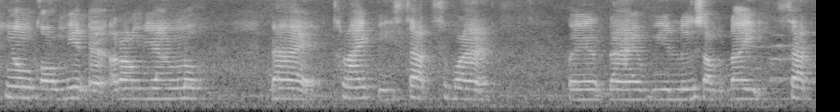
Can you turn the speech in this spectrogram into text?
ខ្ញុំក៏មានអារម្មណ៍យ៉ាងនោះដែរថ្លៃពីសត្វស្វា ពេលដែលវាឮសំដីសត្វ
